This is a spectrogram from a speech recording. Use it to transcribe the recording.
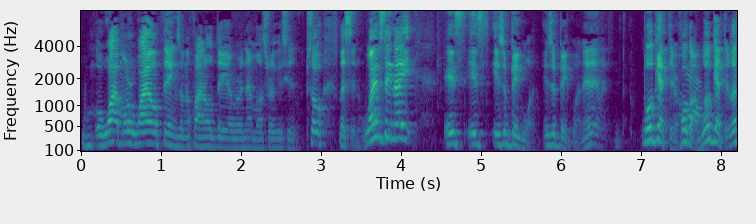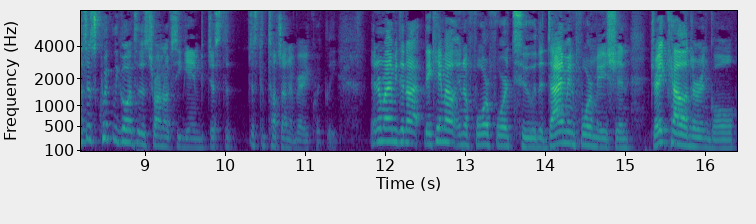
more wild things on the final day of an MLS regular season. So listen, Wednesday night is is is a big one. Is a big one, and it, we'll get there. Hold yeah. on, we'll get there. Let's just quickly go into this Toronto FC game just to just to touch on it very quickly. Inter Miami did not. They came out in a 4-4-2, the diamond formation. Drake Callender in goal.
